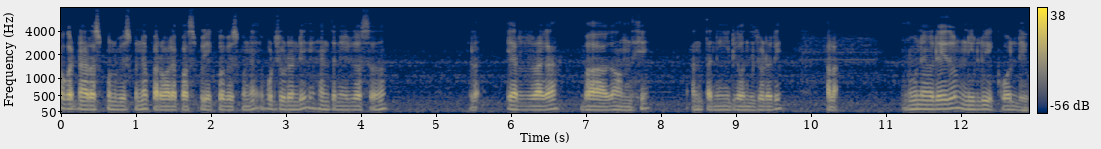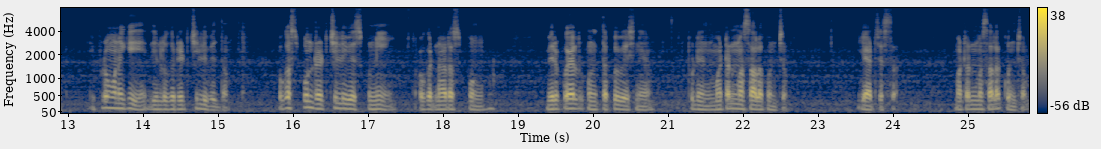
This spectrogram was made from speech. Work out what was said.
ఒకటిన్నర స్పూన్ వేసుకున్నా పర్వాలేదు పసుపు ఎక్కువ వేసుకున్నా. ఇప్పుడు చూడండి ఎంత నీట్గా వస్తుందో. ఇలా ఎర్రగా బాగా ఉంది. అంత నీట్గా ఉంది చూడండి. అలా. నూనె లేదు నీళ్ళు ఎక్కువ లేవు. ఇప్పుడు మనకి దీంట్లో ఒక రెడ్ చిల్లీ వేద్దాం. ఒక స్పూన్ రెడ్ చిల్లీ వేసుకుని ఒకటిన్నర స్పూన్ మిరపకాయలు కొంచెం తక్కువ వేసిన ఇప్పుడు నేను మటన్ మసాలా కొంచెం యాడ్ చేస్తా. మటన్ మసాలా కొంచెం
